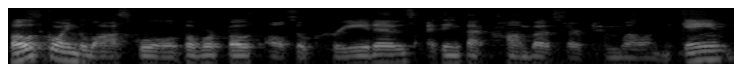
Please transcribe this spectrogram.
both going to law school, but we're both also creatives. I think that combo served him well in the game.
